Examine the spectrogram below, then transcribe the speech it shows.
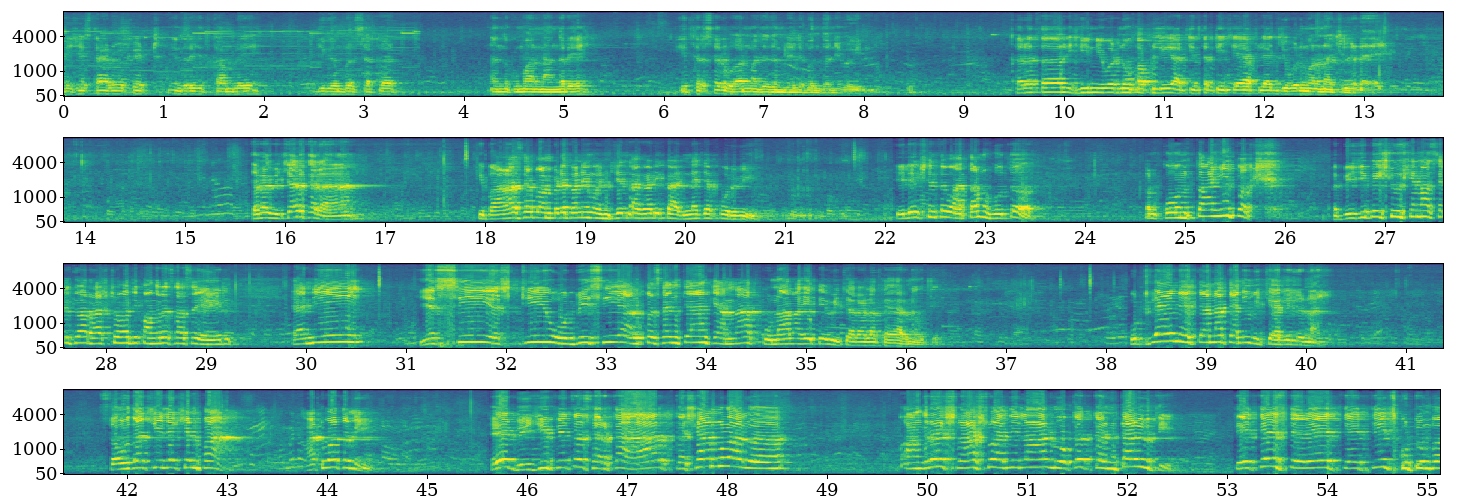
विशेषतः ॲडव्होकेट इंद्रजित कांबळे दिगंबर सकट नंदकुमार नांगरे इतर सर्व माझ्या जमलेले बंधने भगिनी खरं तर ही निवडणूक आपली अटीतटीची आहे आपल्या जीवन मरणाची लढाई आहे. जरा विचार करा की बाळासाहेब आंबेडकरांनी वंचित आघाडी काढण्याच्या पूर्वी इलेक्शनचं वातावरण होतं पण कोणताही पक्ष बी जे पी शिवसेना असेल किंवा राष्ट्रवादी काँग्रेस असेल त्यांनी S C S T OBC अल्पसंख्याक यांना कुणालाही ते विचारायला तयार नव्हते. कुठल्याही नेत्यांना त्यांनी विचारलेलं नाही. चौदाची इलेक्शन पहा. आठवा तुम्ही. हे बीजेपीचं सरकार कशामुळे आलं? काँग्रेस राष्ट्रवादीला लोक कंटाळी होती. तेथेच तेरे तेथेच कुटुंब.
